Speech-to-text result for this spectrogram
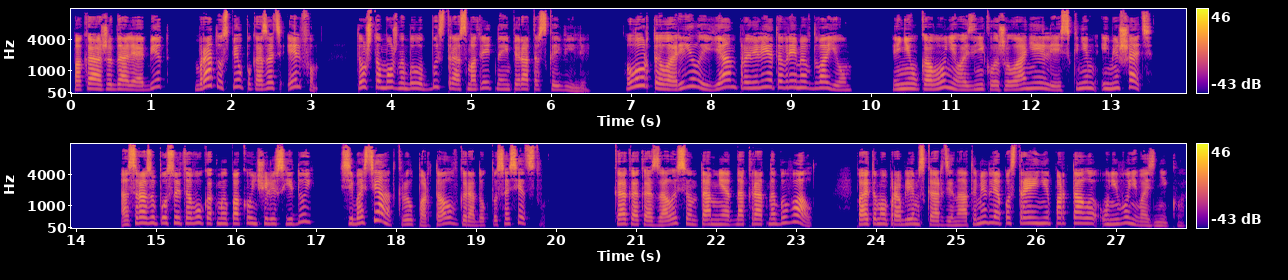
Пока ожидали обед, брат успел показать эльфам то, что можно было быстро осмотреть на императорской вилле. Лорд Эларил и Ян провели это время вдвоем, и ни у кого не возникло желания лезть к ним и мешать. А сразу после того, как мы покончили с едой, Себастьян открыл портал в городок по соседству. Как оказалось, он там неоднократно бывал, поэтому проблем с координатами для построения портала у него не возникло.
